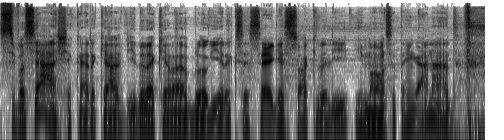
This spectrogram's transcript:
Se você acha, cara, que a vida daquela blogueira que você segue é só aquilo ali, irmão, você tá enganado.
